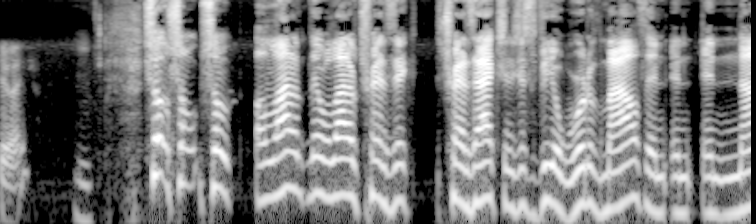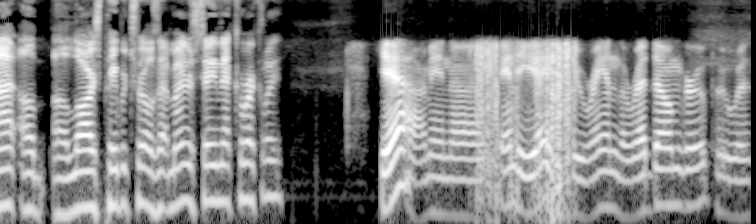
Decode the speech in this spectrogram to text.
to it. So, so, so a lot of there were a lot of transac- transactions just via word of mouth and and and not a, a large paper trail. Is that my understanding that correctly? Yeah, I mean, uh, Andy Yates, who ran the Red Dome Group, who was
